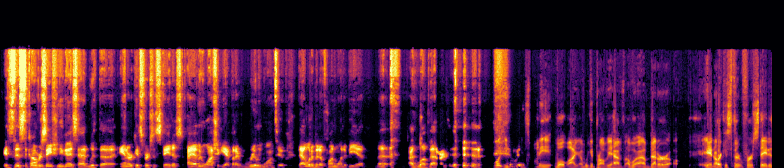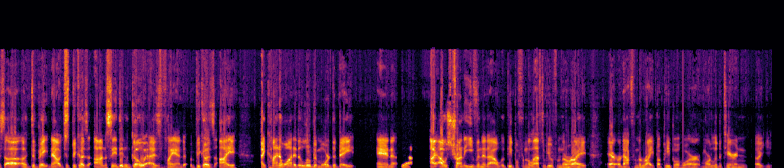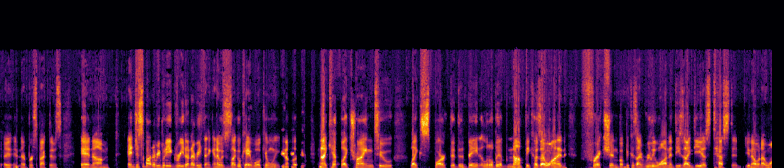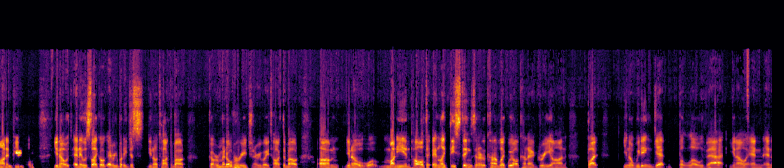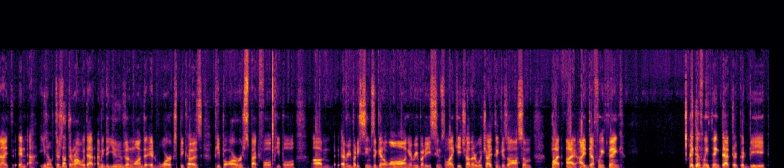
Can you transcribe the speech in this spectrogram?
is this the conversation you guys had with the anarchist versus statist? I haven't watched it yet, but I really want to. That would have been a fun one to be in. Uh, I love that well, you know, it's funny. Well, I, we could probably have a, a better anarchist versus statist uh, a debate now, just because honestly, it didn't go as planned. Because I, I kind of wanted a little bit more debate, and yeah. I, I was trying to even it out with people from the left and people from the right, or not from the right, but people who are more libertarian uh, in their perspectives. And um, and just about everybody agreed on everything. And I was just like, okay, well, can we, you know, and I kept like trying to like spark the debate a little bit, not because I wanted friction, but because I really wanted these ideas tested, you know, and I wanted mm-hmm. people, you know, and it was like oh, everybody just, you know, talked about government overreach and everybody talked about, um, you know, money in politics and like these things that are kind of like we all kind of agree on, but you know we didn't get below that you know and and i and uh, you know there's nothing wrong with that. I mean the unions on one that. It works because people are respectful. People um, everybody seems to get along. Everybody seems to like each other which i think is awesome. But i i definitely think i definitely think that there could be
